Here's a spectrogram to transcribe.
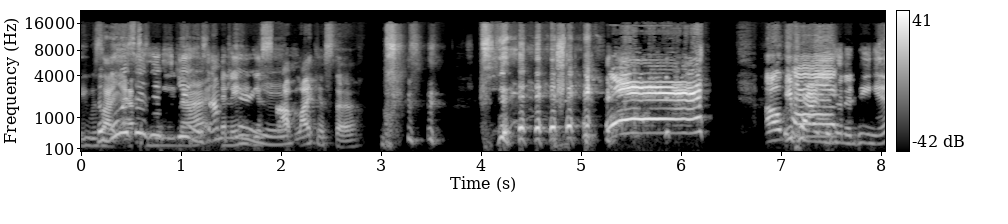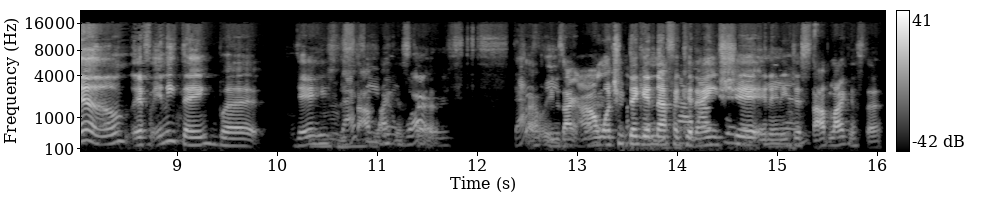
he was So like, what was his excuse? not. I'm and then he just stopped liking stuff. okay. He probably was in a DM, if anything, but yeah, he mm-hmm. just stopped liking stuff. worse. That's So he was like, I don't want you thinking Okay, nothing because it ain't shit. And then he just stopped liking stuff.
